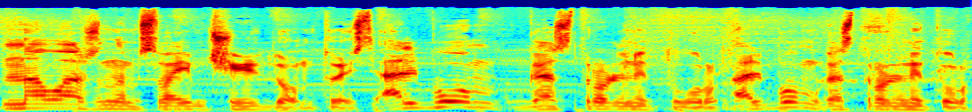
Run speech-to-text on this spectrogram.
налаженным своим чередом. То есть альбом, гастрольный тур, альбом, гастрольный тур.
